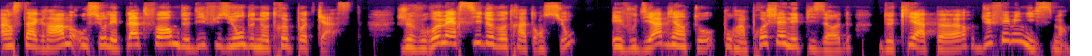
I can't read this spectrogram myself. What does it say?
Instagram ou sur les plateformes de diffusion de notre podcast. Je vous remercie de votre attention et vous dis à bientôt pour un prochain épisode de Qui a peur du féminisme.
